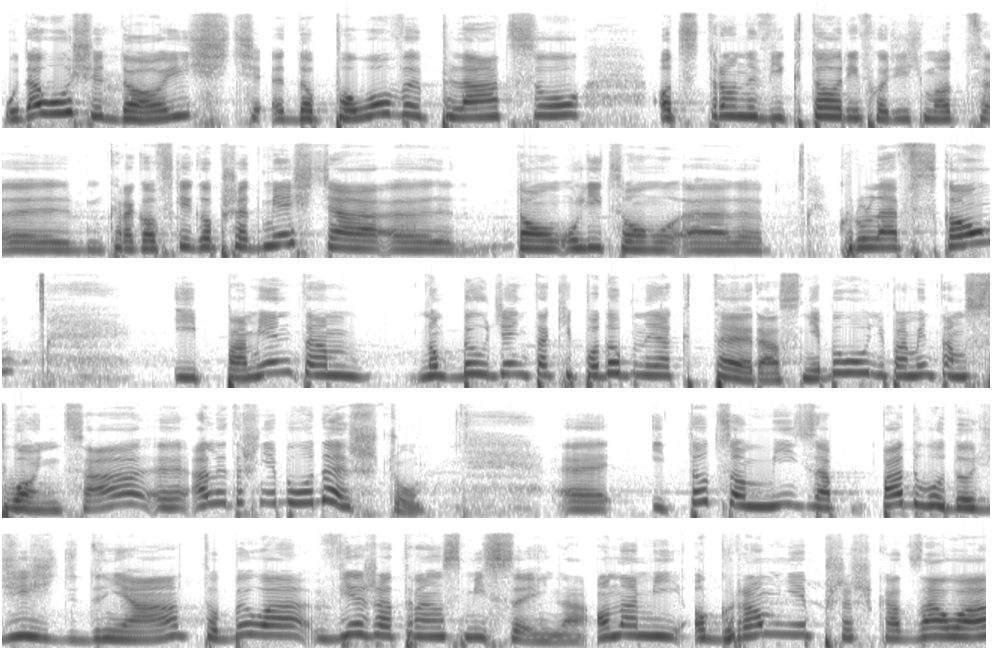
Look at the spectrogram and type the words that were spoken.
udało się dojść do połowy placu od strony Wiktorii. Wchodziliśmy od e, krakowskiego przedmieścia, e, tą ulicą e, królewską. I pamiętam, no był dzień taki podobny jak teraz. Nie było, nie pamiętam, słońca, e, ale też nie było deszczu. E, I to, co mi zapadło do dziś dnia, to była wieża transmisyjna. Ona mi ogromnie przeszkadzała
